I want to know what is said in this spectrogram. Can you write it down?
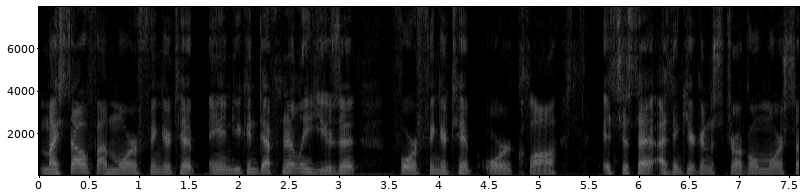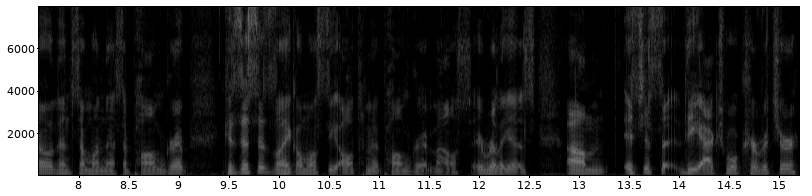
myself, I'm more fingertip, and you can definitely use it for fingertip or claw. It's just that I think you're going to struggle more so than someone that's a palm grip because this is like almost the ultimate palm grip mouse. It really is. Um, it's just the actual curvature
